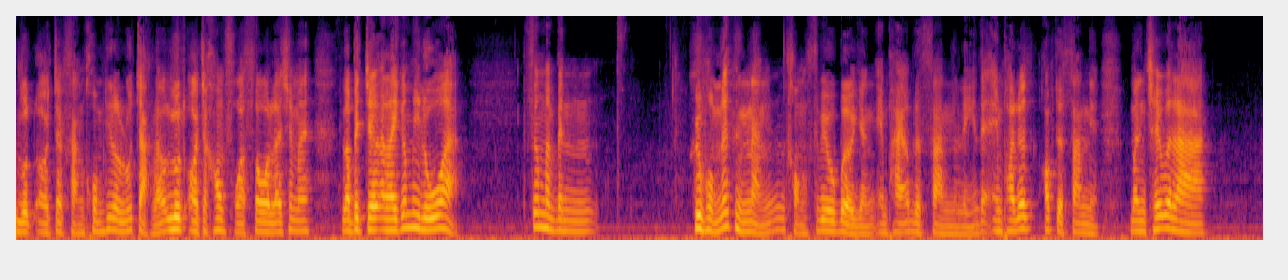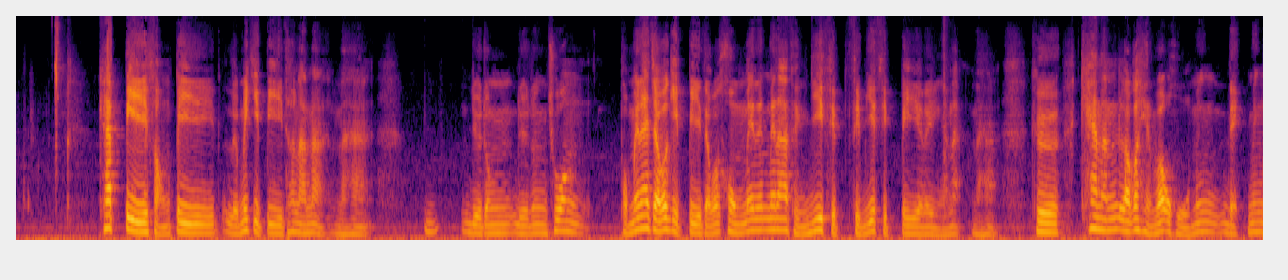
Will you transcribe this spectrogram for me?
หลุดออกจากสังคมที่เรารู้จักแล้วหลุดออกจากคอมฟอร์ทโซนแล้วใช่ไหมเราไปเจออะไรก็ไม่รู้อะซึ่งมันเป็นคือผมนึกถึงหนังของสปิลเบิร์กอย่าง Empire of the Sun อะไรอย่างเงี้ยแต่ Empire of the Sun เนี่ยมันใช้เวลาแค่ปีสองปีหรือไม่กี่ปีเท่านั้นอะนะฮะอยู่ตรงอยู่ตรงช่วง ผมไม่แน่ใจว่ากี่ปี แต่ว่าคงไม่ไม่น่าถึงยี่สิบสิบยี่สิบปีอะไรอย่างนั้นนะนะฮะคือแค่นั้นเราก็เห็นว่าโอ้โหแม่งเด็กแม่ง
